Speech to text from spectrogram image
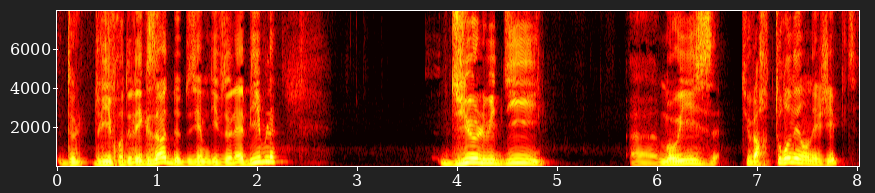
du livre de l'Exode, le deuxième livre de la Bible. Dieu lui dit, euh, Moïse, tu vas retourner en Égypte,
